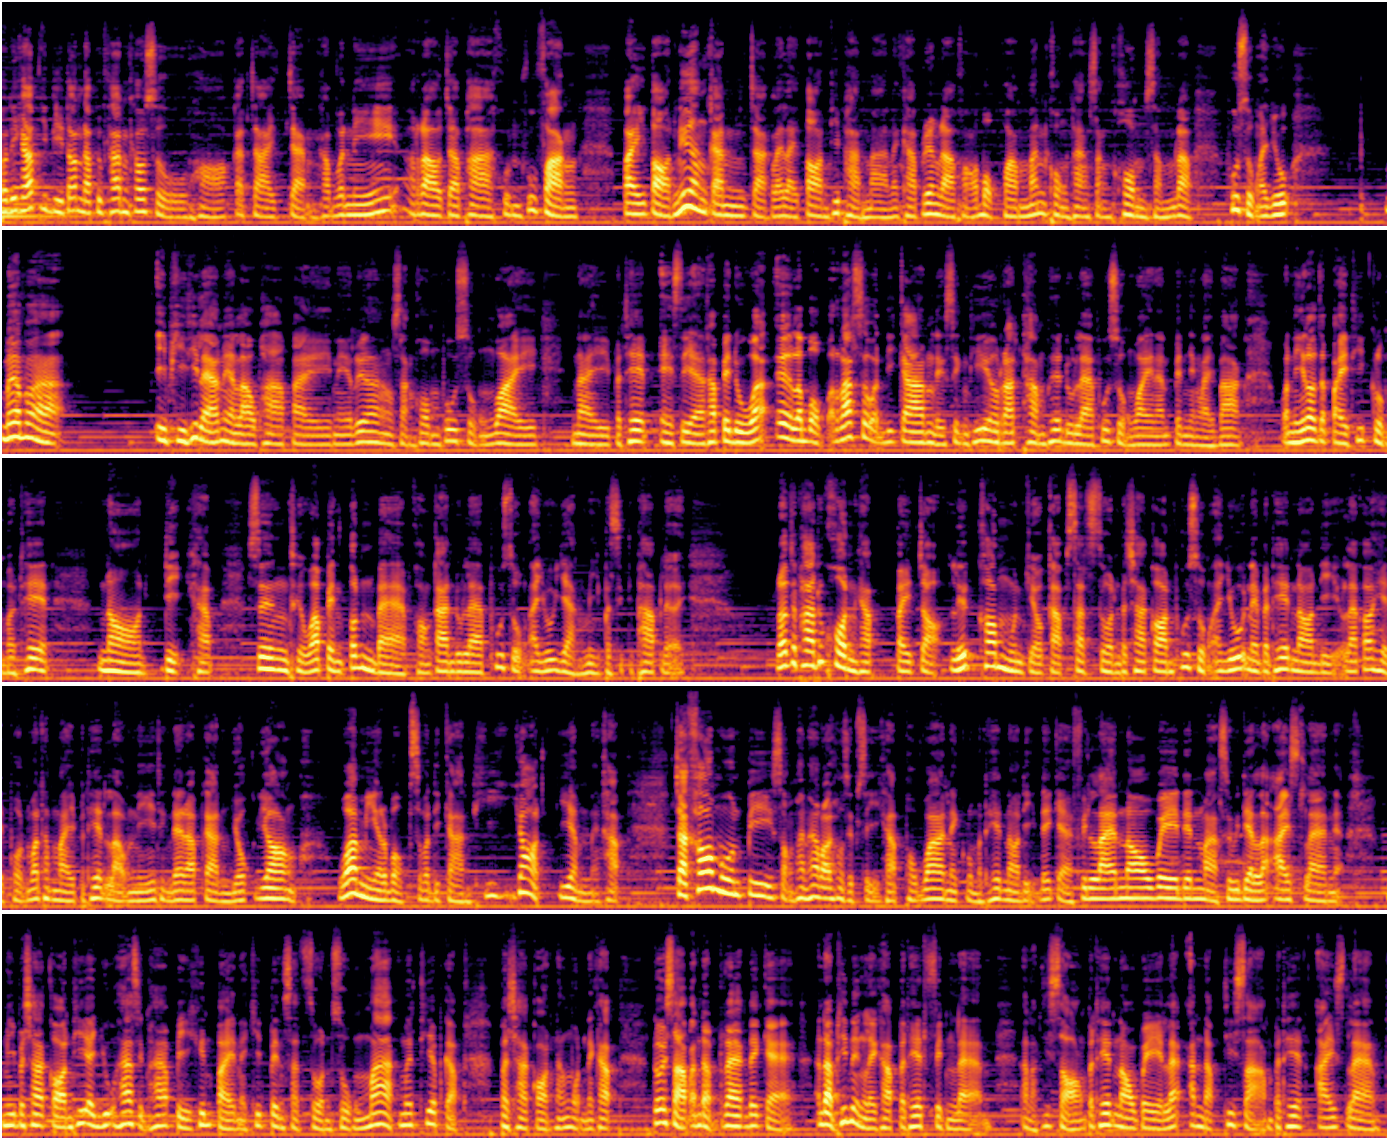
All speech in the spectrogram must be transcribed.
สวัสดีครับ ยินดีต้อนรับทุกท่านเข้าสู่หอกระจายแจ่มครับ วันนี้เราจะพาคุณผู้ฟังไปต่อเนื่องกันจากหลาย ๆ ตอนที่ผ่านมานะครับ เรื่องราวของระบบความมั่นคงทางสังคมสำหรับผู้สูงอายุ เมื่อมา EP ที่แล้วเนี่ยเราพาไปในเรื่องสังคมผู้สูงวัยในประเทศเอเชียครับไปดูว่าเออระบบรัฐสวัสดิการ หรือสิ่งที่รัฐทำเพื่อดูแลผู้สูงวัยนั้นเป็นอย่างไรบ้าง วันนี้เราจะไปที่กลุ่มประเทศ นอร์ดิกครับ ซึ่งถือว่าเป็นต้นแบบของการดูแลผู้สูงอายุอย่างมีประสิทธิภาพเลย เราจะพาทุกคนครับ ไปเจาะลึกข้อมูลเกี่ยวกับสัดส่วนประชากรผู้สูงอายุในประเทศนอร์ดิกและก็เหตุผลว่าทำไมประเทศเหล่านี้ถึงได้รับการยกย่อง ว่ามีระบบสวัสดิการที่ยอดเยี่ยมนะครับ จากข้อมูลปี 2564 ครับ พบว่าในกลุ่มประเทศนอร์ดิกได้แก่ฟินแลนด์ นอร์เวย์ เดนมาร์ก สวีเดน และไอซ์แลนด์เนี่ย มีประชากรที่อายุ 55 ปีขึ้นไปในยคิดเป็นสัดส่วนสูงมากเมื่อเทียบกับประชากรทั้งหมดนะครับ โดย 3 อันดับแรกได้แก่ อันดับที่ 1 เลยครับ ประเทศฟินแลนด์ อันดับที่ 2 ประเทศนอร์เวย์ และอันดับที่ 3 ประเทศไอซ์แลนด์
